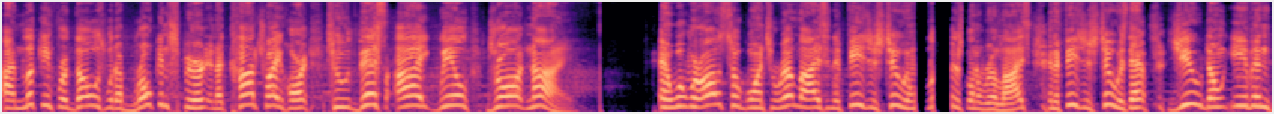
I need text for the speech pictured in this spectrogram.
I'm looking for those with a broken spirit and a contrite heart. To this I will draw nigh. And what we're also going to realize in Ephesians 2, and Luther's going to realize in Ephesians 2, is that you don't even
